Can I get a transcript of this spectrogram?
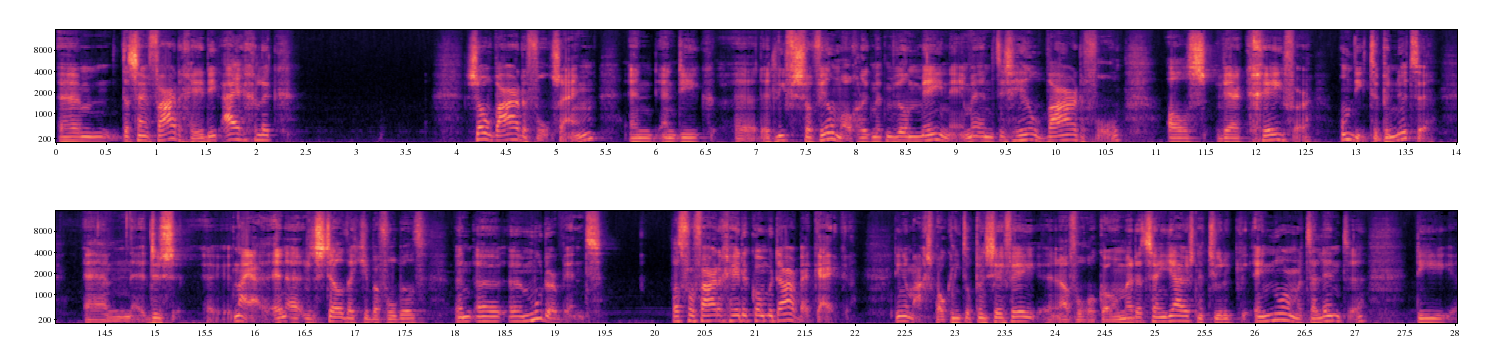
um, dat zijn vaardigheden die eigenlijk zo waardevol zijn en, en die ik uh, het liefst zoveel mogelijk met me wil meenemen. En het is heel waardevol als werkgever om die te benutten. Um, dus, uh, nou ja, en uh, stel dat je bijvoorbeeld een moeder bent. Wat voor vaardigheden komen daarbij kijken? Die normaal gesproken niet op een cv naar voren komen, maar dat zijn juist natuurlijk enorme talenten die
